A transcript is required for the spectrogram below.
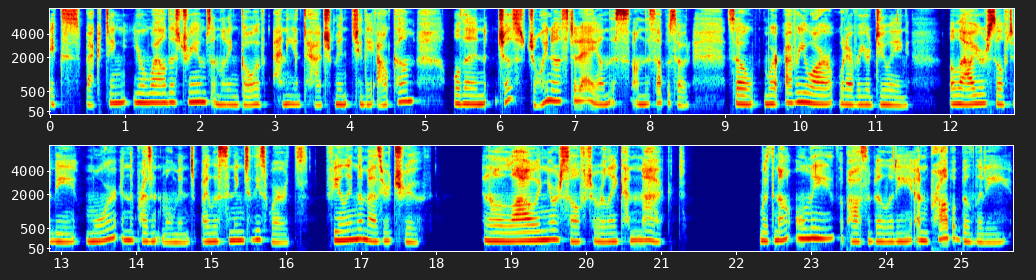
expecting your wildest dreams and letting go of any attachment to the outcome, well then just join us today on this on this episode. So, wherever you are, whatever you're doing, allow yourself to be more in the present moment by listening to these words, feeling them as your truth, and allowing yourself to really connect with not only the possibility and probability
